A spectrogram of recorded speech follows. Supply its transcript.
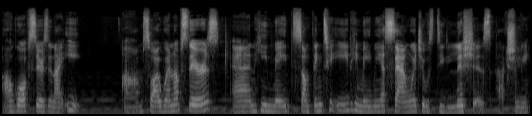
I'll go upstairs and I eat. Um, so I went upstairs and he made something to eat. He made me a sandwich. It was delicious, actually.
